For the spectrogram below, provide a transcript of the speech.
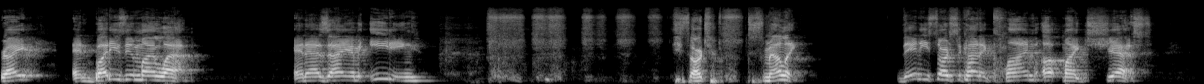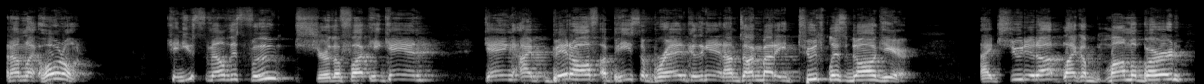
right, and Buddy's in my lap. And as I am eating, he starts smelling. Then he starts to kind of climb up my chest. And I'm like, hold on. Can you smell this food? Sure the fuck he can. Gang, I bit off a piece of bread because, again, I'm talking about a toothless dog here. I chewed it up like a mama bird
